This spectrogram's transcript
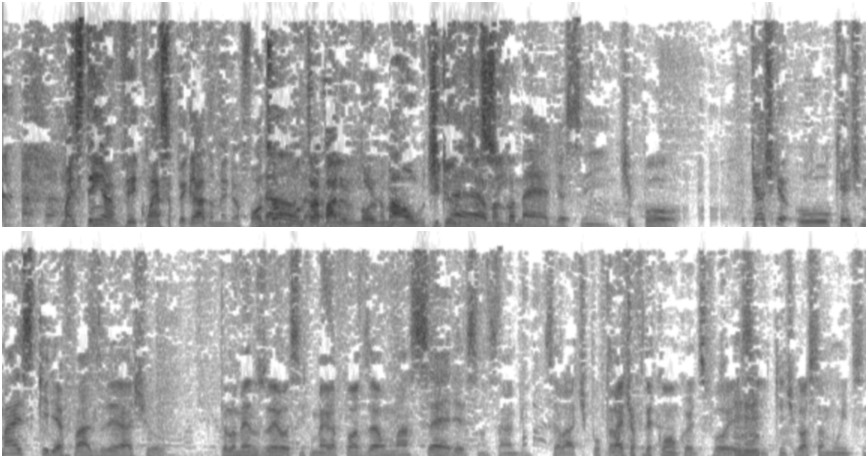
Mas tem a ver com essa pegada mega Não, ou é um não, trabalho não. normal, É uma- digamos é, assim? uma comédia, assim. Tipo. Que acho que o que a gente mais queria fazer, acho. Pelo menos eu, assim, com Mega Fotos, é uma série, assim, sabe? Sei lá, tipo, Flight of the Conchords foi, Uhum. assim, que a gente gosta muito, assim.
